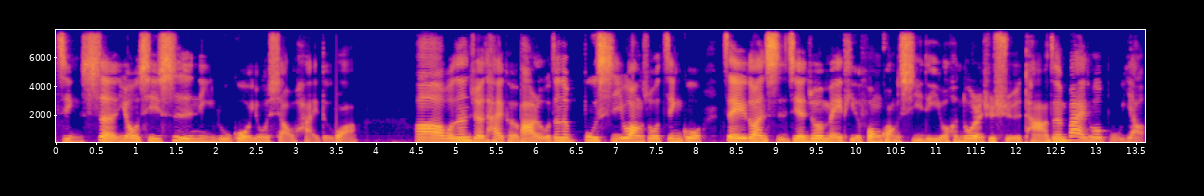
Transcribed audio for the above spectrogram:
谨慎，尤其是你如果有小孩的话啊，我真的觉得太可怕了。我真的不希望说经过这一段时间，就是媒体的疯狂洗礼，有很多人去学他，真的拜托不要。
